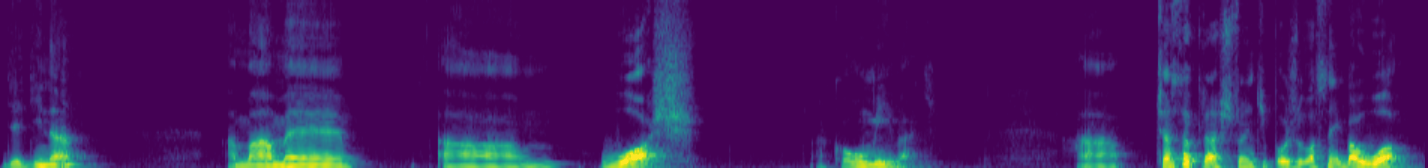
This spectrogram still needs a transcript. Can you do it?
dedina, a máme um, wash, ako umývať. A častokrát študenti použijú vlastne iba w,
